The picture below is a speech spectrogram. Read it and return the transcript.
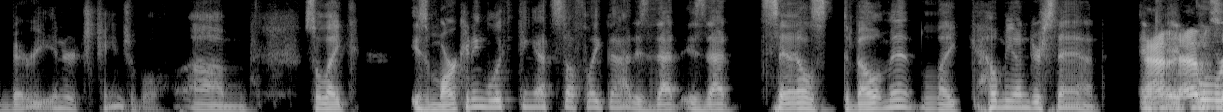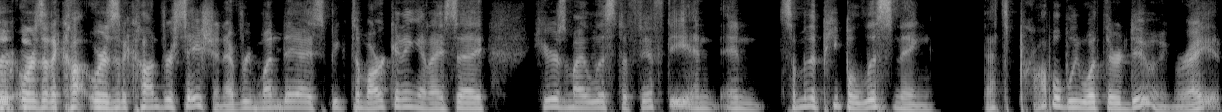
very interchangeable. Um so like is marketing looking at stuff like that? Is that is that sales development? Like help me understand. And, and, or, or, is it a or is it a conversation? Every monday i speak to marketing and i say here's my list of 50 and and some of the people listening that's probably what they're doing right?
